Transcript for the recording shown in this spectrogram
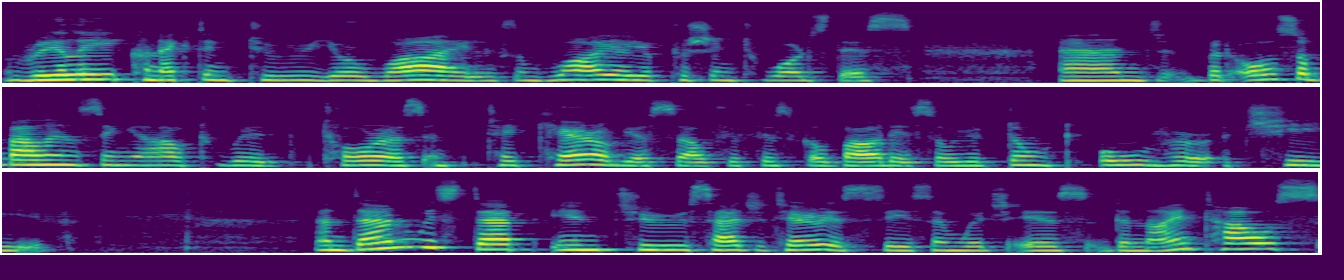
really connecting to your why, like why are you pushing towards this? And but also balancing out with Taurus and take care of yourself, your physical body, so you don't overachieve. And then we step into Sagittarius season, which is the ninth house.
